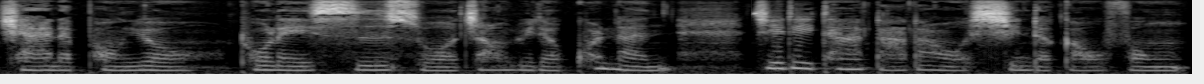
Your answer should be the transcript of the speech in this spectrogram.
亲爱的朋友，托雷斯所遭遇的困难，激励他达到新的高峰。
